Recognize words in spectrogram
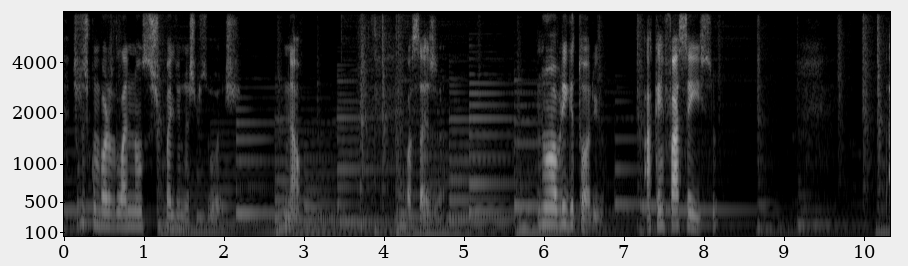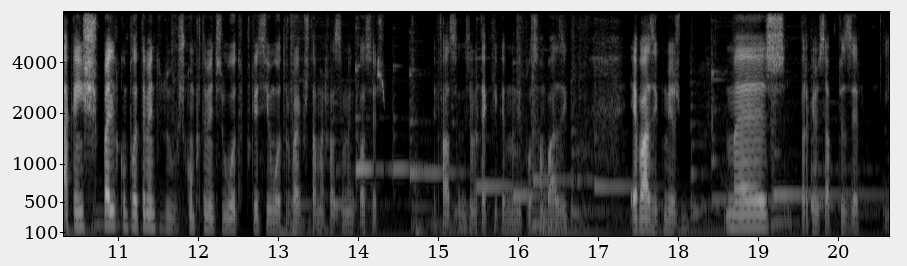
As pessoas com borderline não se espelham nas pessoas. Não. Ou seja, não é obrigatório. Há quem faça isso, há quem espelhe completamente os comportamentos do outro, porque assim o outro vai gostar mais facilmente de vocês. É fácil, isso é uma técnica de manipulação básica. É básico mesmo. Mas, para quem sabe fazer, e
